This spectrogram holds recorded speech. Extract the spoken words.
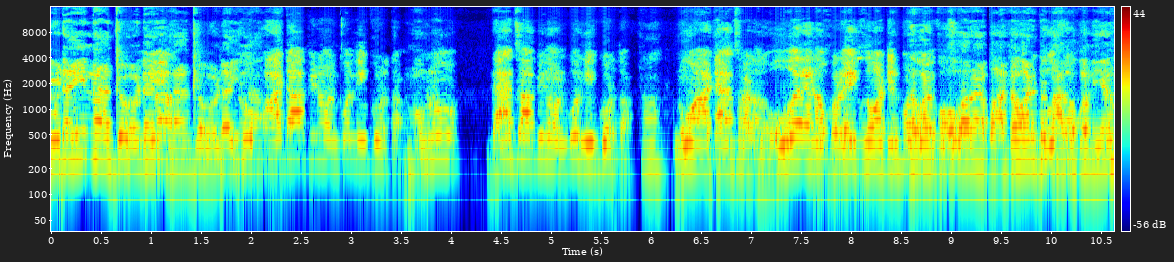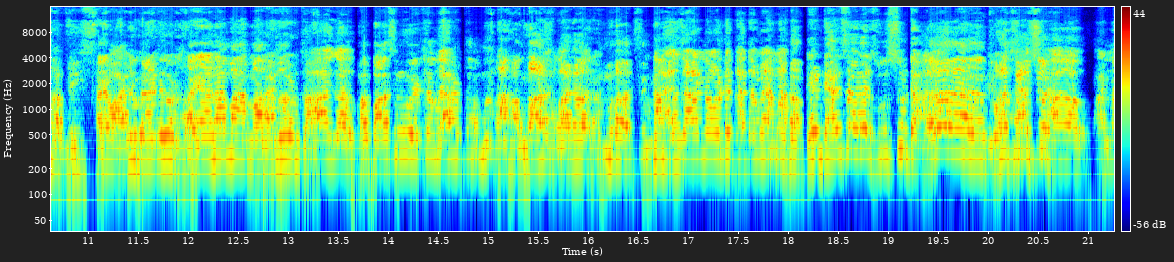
ఈడైనా జోడైనా జోడైనా. నువ్వు పాట ఆపినావు అనుకో నీకు కొడతా. డాన్స్ ఆపినావు అనుకో నీకు కొడతా. నువ్వు ఆ డాన్స్ ఆడాలి. ఓవర్ అయినా ఒక రేక్ నువ్వు అటు నాకు ఆ? బాస్. డాన్స్ ఆడినావు అంటే కథమే అన్న. నేను డాన్స్ ఆడాలి చూస్తుంటా. ఆ, బాస్. అన్న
